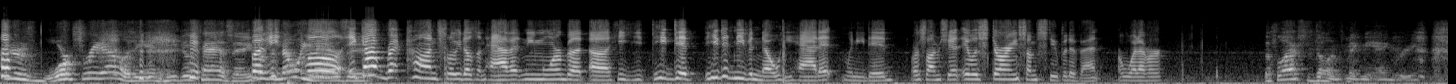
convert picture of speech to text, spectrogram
There's warped reality, and he just has it. He but doesn't he- know he well, has it it. got retconned, so he doesn't have it anymore. But uh, he he did he didn't even know he had it when he did, or some shit. It was during some stupid event or whatever. the Flash villains make me angry.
